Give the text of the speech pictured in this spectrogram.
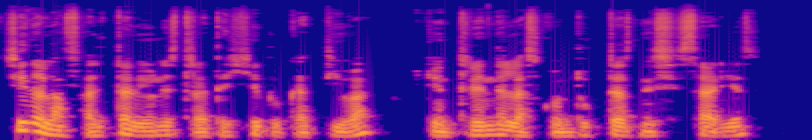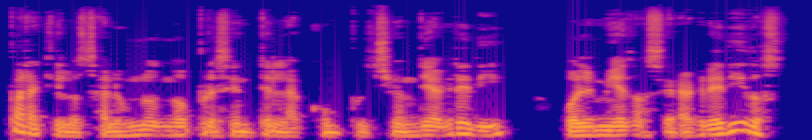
sino la falta de una estrategia educativa que entrene las conductas necesarias para que los alumnos no presenten la compulsión de agredir o el miedo a ser agredidos,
